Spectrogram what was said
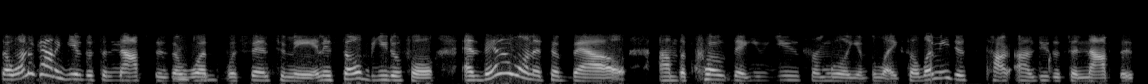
So I want to kind of give the synopsis of what mm-hmm. was sent to me, and it's so beautiful. And then I wanted to about um, the quote that you used from William Blake. So let me just talk, um, do the synopsis.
